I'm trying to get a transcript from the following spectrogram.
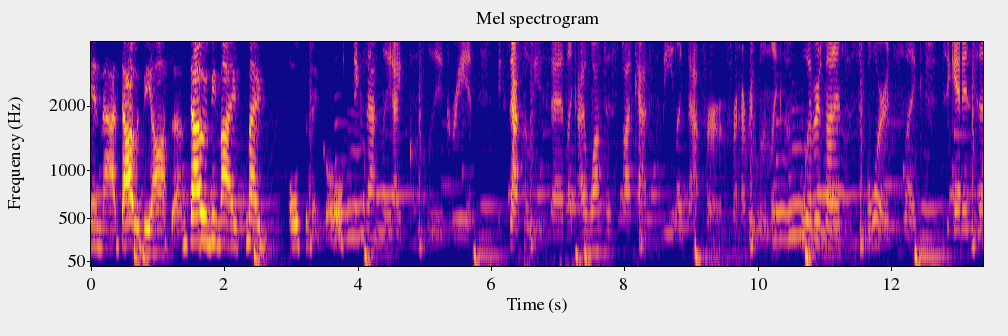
in that. That would be awesome. That would be my my ultimate goal. Exactly. I completely exactly what you said. Like, I want this podcast to be like that for, for everyone. Like, whoever's not into sports, like, to get into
